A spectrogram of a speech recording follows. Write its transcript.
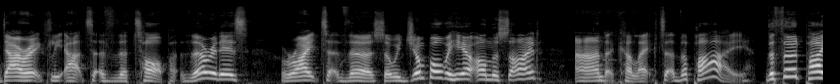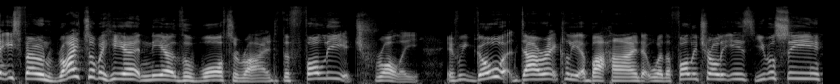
directly at the top. There it is, right there. So we jump over here on the side and collect the pie. The third pie is found right over here near the water ride, the Folly Trolley. If we go directly behind where the Folly Trolley is, you will see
